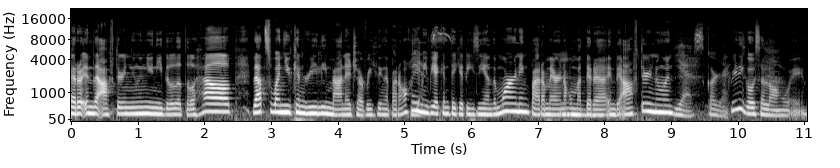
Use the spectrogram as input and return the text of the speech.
pero in the afternoon, you need a little help. That's when you can really manage everything. Na parang, okay, Yes. maybe I can take it easy in the morning para meron akong matira in the afternoon. Yes, correct. It really goes a long way.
